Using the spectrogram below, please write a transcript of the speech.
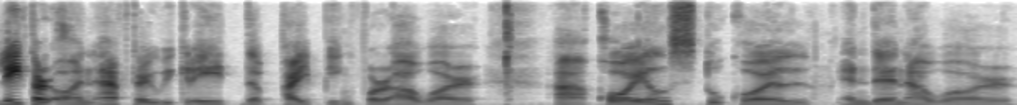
later on after we create the piping for our uh, coils, two coil, and then our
